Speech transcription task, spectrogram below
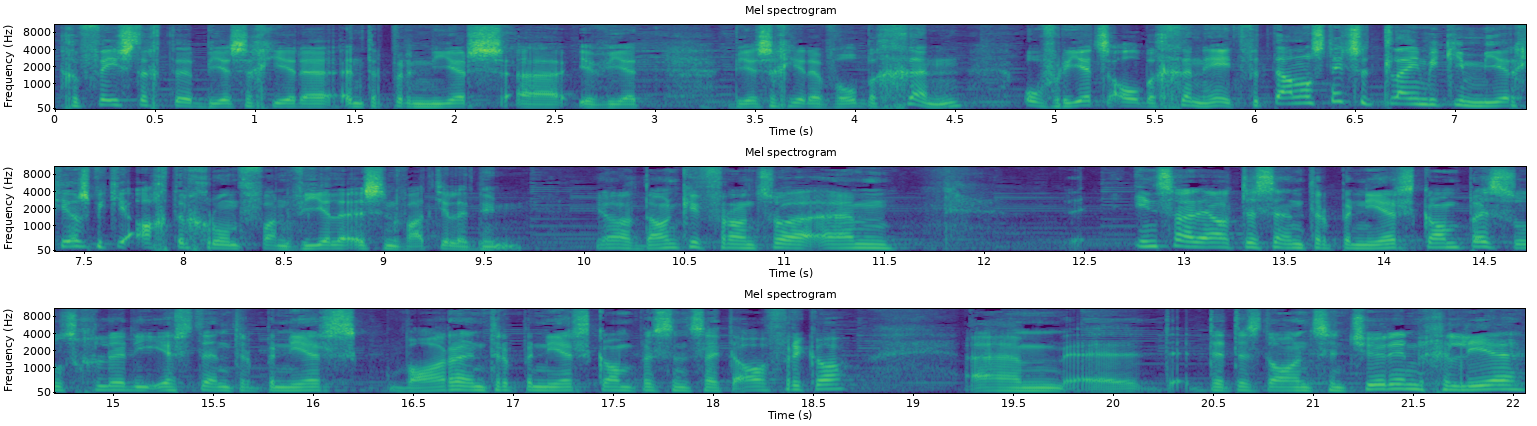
gevestigde besighede, entrepreneurs, uh jy weet, besighede wil begin of reeds al begin het. Vertel ons net so klein bietjie meer, gee ons bietjie agtergrond van wie julle is en wat julle doen. Ja, dankie François. Ehm um, Inside Out is 'n entrepreneurskampus. Ons glo die eerste entrepreneurs ware entrepreneurskampus in Suid-Afrika. Ehm um, dit is daar in Centurion geleë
